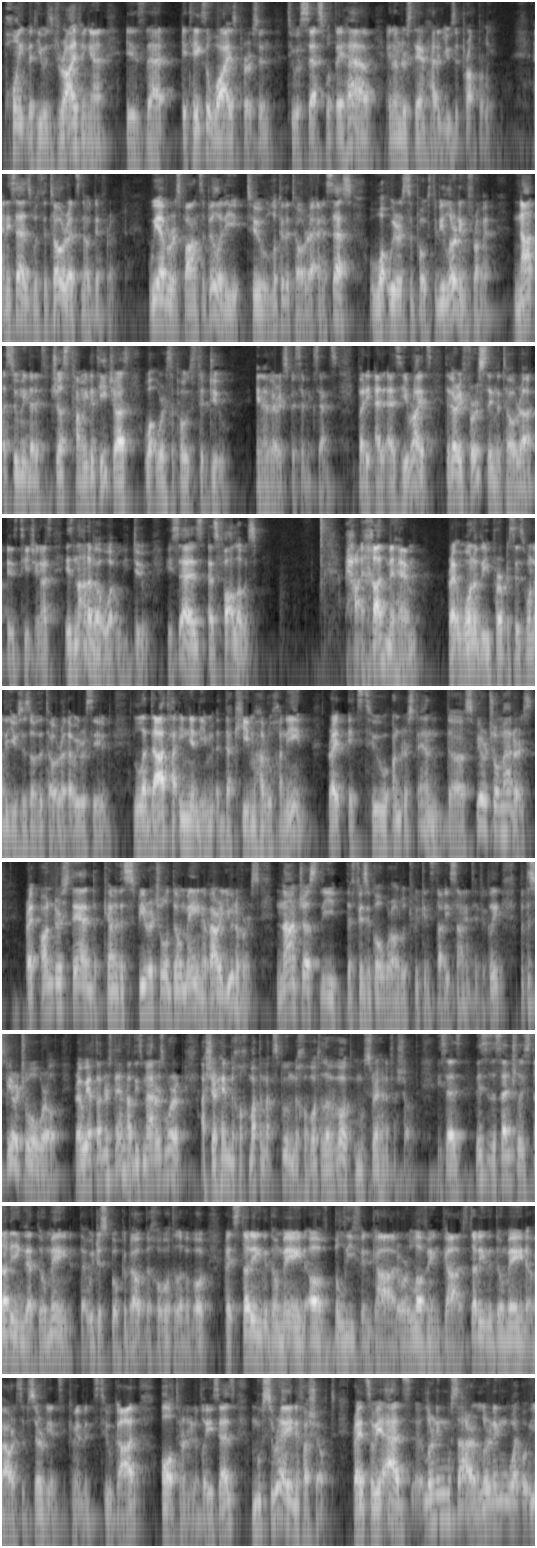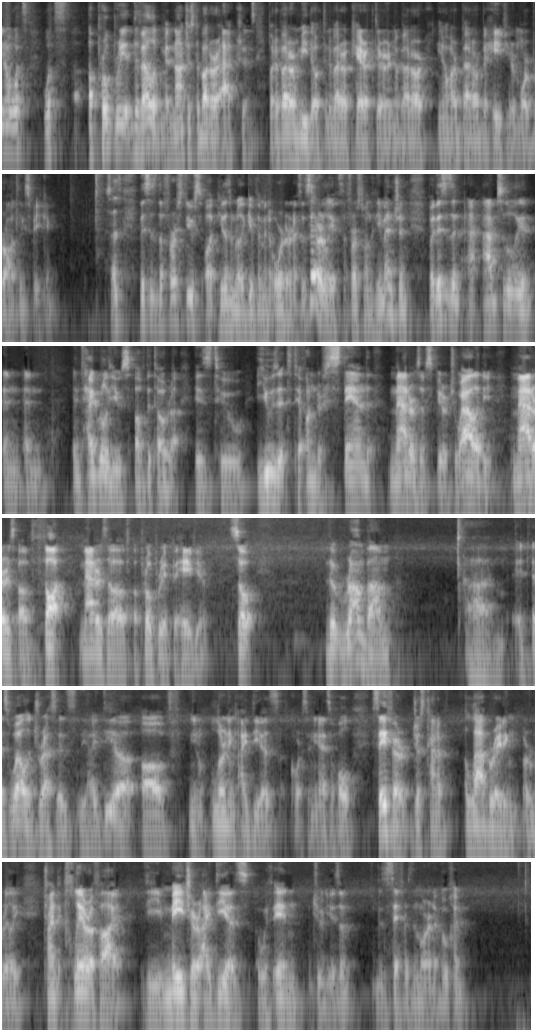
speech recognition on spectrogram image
point that he was driving at is that it takes a wise person to assess what they have and understand how to use it properly. And he says with the Torah, it's no different. We have a responsibility to look at the Torah and assess what we are supposed to be learning from it, not assuming that it's just coming to teach us what we're supposed to do in a very specific sense. But as he writes, the very first thing the Torah is teaching us is not about what we do. He says as follows right? One of the purposes, one of the uses of the Torah that we received ladat ha'inyanim dakim haruchanim, right? It's to understand the spiritual matters right? Understand kind of the spiritual domain of our universe, not just the, the physical world, which we can study scientifically, but the spiritual world, right? We have to understand how these matters work. He says this is essentially studying that domain that we just spoke about, the chovot levavot, right? Studying the domain of belief in God or loving God, studying the domain of our subservience and commitment to God. Alternatively, he says, musrei nefashot, right? So he adds learning musar, learning what you know what's what's appropriate development, not just about our actions, but about our midot and about our character and about our you know our about our behavior more broadly speaking. Says this is the first use. Well, he doesn't really give them an order necessarily. It's the first one that he mentioned, but this is an absolutely an, an, an integral use of the Torah is to use it to understand matters of spirituality, matters of thought, matters of appropriate behavior. So the Rambam um, as well addresses the idea of you know learning ideas, of course, and he has a whole sefer just kind of elaborating or really trying to clarify the major ideas within Judaism. The sefer is the Moreh Nevuchim,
